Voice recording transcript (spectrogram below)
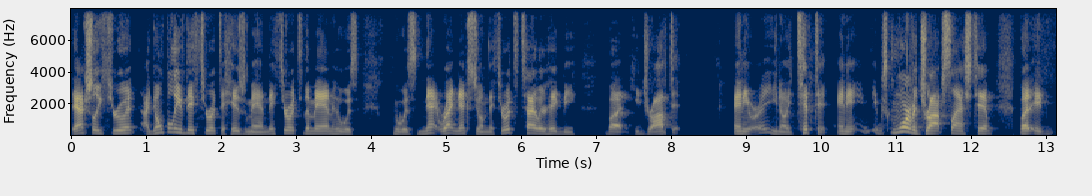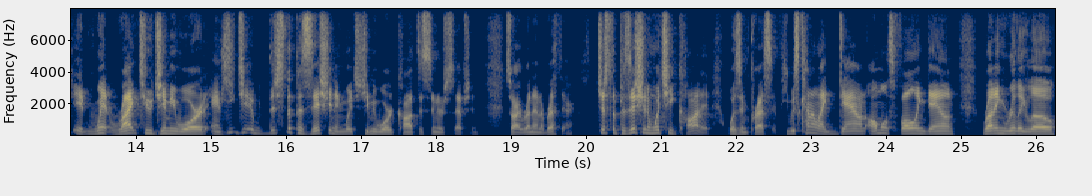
They actually threw it. I don't believe they threw it to his man. They threw it to the man who was who was net right next to him. They threw it to Tyler Higbee, but he dropped it. And he, you know, he tipped it, and it, it was more of a drop slash tip, but it it went right to Jimmy Ward, and he this is the position in which Jimmy Ward caught this interception. Sorry, I run out of breath there. Just the position in which he caught it was impressive. He was kind of like down, almost falling down, running really low,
